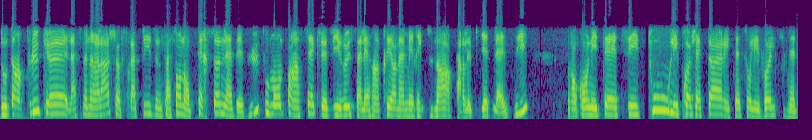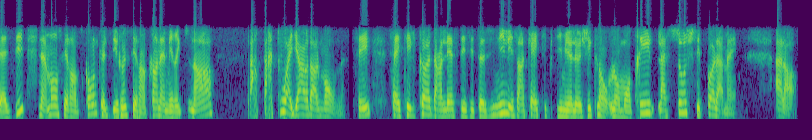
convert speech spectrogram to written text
D'autant plus que la semaine de relâche a frappé d'une façon dont personne l'avait vu. Tout le monde pensait que le virus allait rentrer en Amérique du Nord par le biais de l'Asie. Donc, on était, tu sais, tous les projecteurs étaient sur les vols qui venaient d'Asie. Puis finalement, on s'est rendu compte que le virus est rentré en Amérique du Nord par partout ailleurs dans le monde. Tu sais, ça a été le cas dans l'est des États-Unis. Les enquêtes épidémiologiques l'ont l'ont montré. La souche, c'est pas la même. Alors,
